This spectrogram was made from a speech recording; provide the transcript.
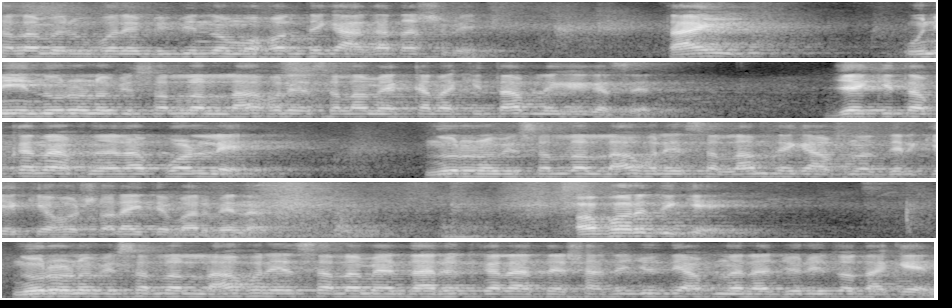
সাল্লামের উপরে বিভিন্ন মহল থেকে আঘাত আসবে। তাই উনি নুরনবী সাল্লাহ সাল্লাম একখানা কিতাব লিখে গেছেন। যে কিতাবখানা আপনারা পড়লে নুরনবী সাল্লাহ সাল্লাম থেকে আপনাদেরকে কেহ সরাইতে পারবে না। অপরদিকে নুরনবী সাল্লাহ সাল্লামের দারুদ কেরাতের সাথে যদি আপনারা জড়িত থাকেন,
